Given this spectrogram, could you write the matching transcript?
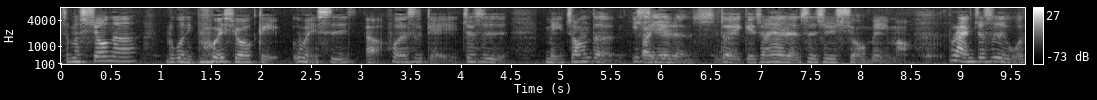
怎么修呢？如果你不会修，给物美师啊，或者是给就是美妆的一些专业人士，对，给专业人士去修眉毛。不然就是我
